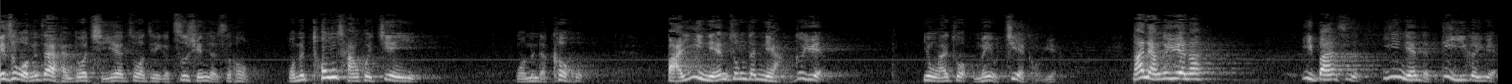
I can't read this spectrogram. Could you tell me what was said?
因此，我们在很多企业做这个咨询的时候，我们通常会建议我们的客户。把一年中的两个月用来做没有借口月，哪两个月呢？一般是一年的第一个月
